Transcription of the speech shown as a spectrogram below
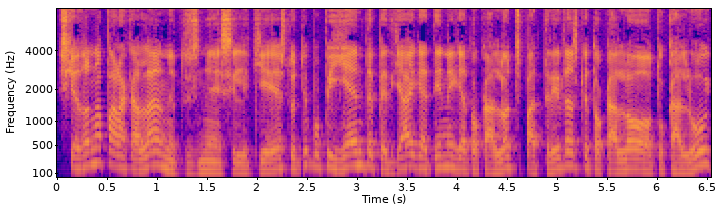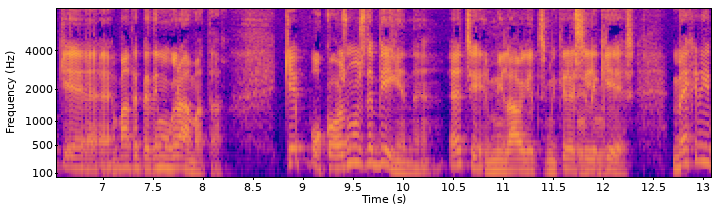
σχεδόν να παρακαλάνε τις νέες ηλικίες του τύπου πηγαίνετε παιδιά γιατί είναι για το καλό της πατρίδας και το καλό του καλού και μάθε παιδί μου γράμματα. Και ο κόσμος δεν πήγαινε. Έτσι, μιλάω για τις μικρες ηλικίες. Μέχρι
